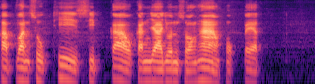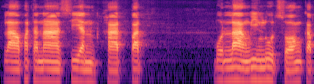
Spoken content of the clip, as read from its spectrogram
ครับวันศุกร์ที่ 19 กันยายน 2568 ลาวพัฒนาเซียนขาดปัด บนล่างวิ่งรูด2กับ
